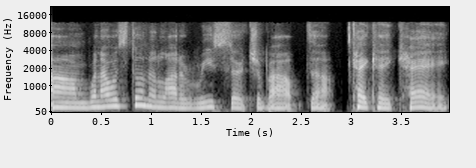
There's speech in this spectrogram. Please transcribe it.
um, when I was doing a lot of research about the KKK,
